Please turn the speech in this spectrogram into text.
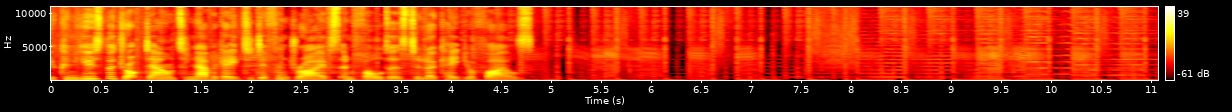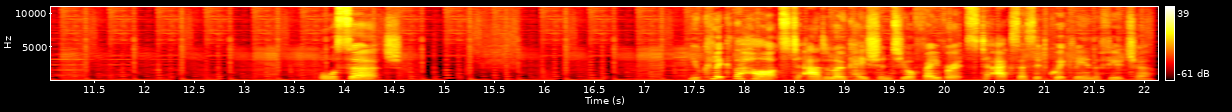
You can use the drop-down to navigate to different drives and folders to locate your files. Or search. You click the heart to add a location to your favourites to access it quickly in the future.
